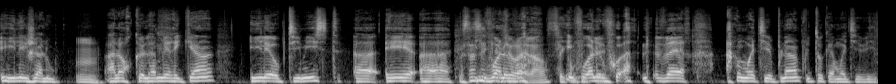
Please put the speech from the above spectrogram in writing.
et il est jaloux, hmm. alors que l'américain, il est optimiste euh, et euh, ça, il, voit le, hein, il voit le, le verre à moitié plein plutôt qu'à moitié vide.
